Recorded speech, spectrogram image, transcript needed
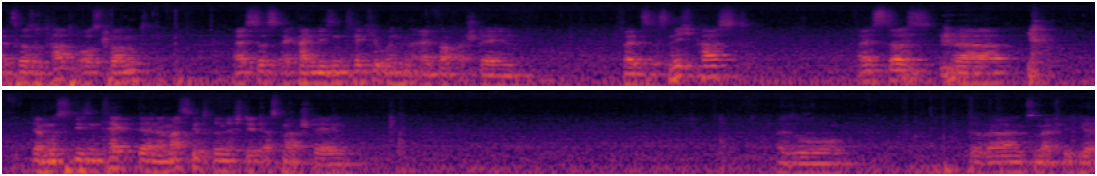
als Resultat rauskommt, heißt das, er kann diesen Tag hier unten einfach erstellen. Falls das nicht passt, heißt das, äh, der muss diesen Tag, der in der Maske drin steht, erstmal erstellen. Also, da wäre zum Beispiel hier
